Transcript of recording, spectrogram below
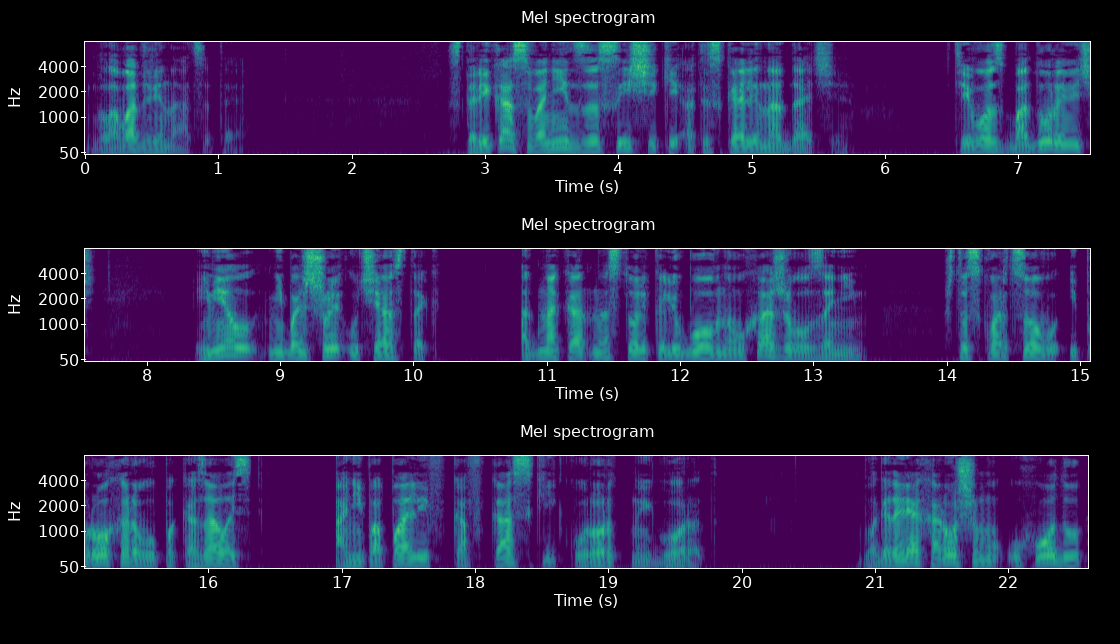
Глава 12. Старика Сванидзе сыщики отыскали на даче. Тевоз Бадурович имел небольшой участок, однако настолько любовно ухаживал за ним, что Скворцову и Прохорову показалось, они попали в кавказский курортный город. Благодаря хорошему уходу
